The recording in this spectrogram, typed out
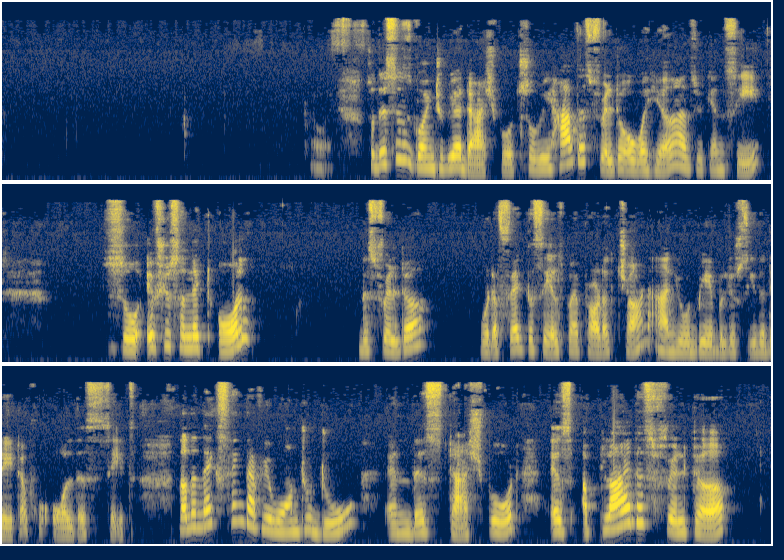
So this is going to be a dashboard. So we have this filter over here as you can see. So if you select all this filter would affect the sales by product chart and you would be able to see the data for all the sales now the next thing that we want to do in this dashboard is apply this filter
